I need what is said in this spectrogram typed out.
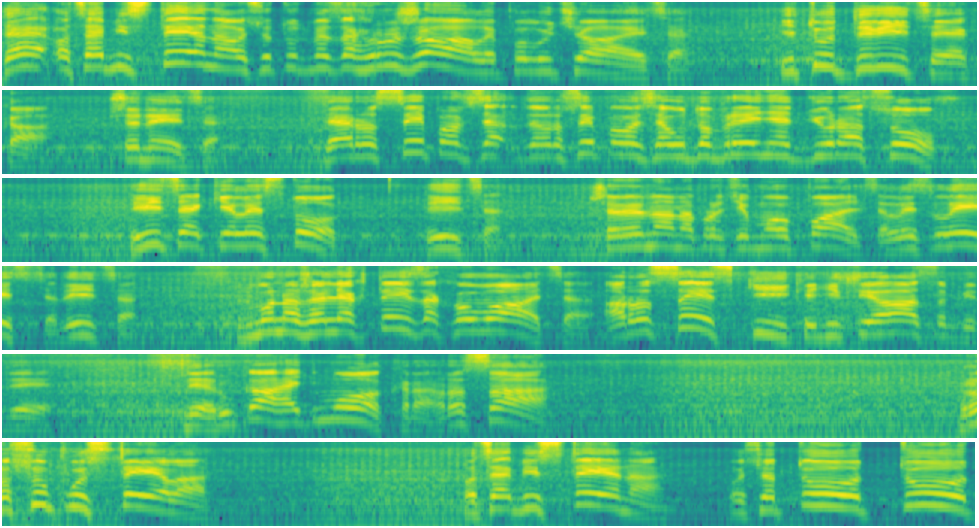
Де оця містина, ось тут ми загружали, виходить. І тут дивіться, яка пшениця. Де розсипався, де розсипалося удобрення дюрасов. Дивіться, який листок. Дивіться. Ширина напроти мого пальця, лист, листя, дивіться. Тут можна вже лягти і заховатися. А роси скільки, ніфіга собі де. Де, рука геть мокра, роса. Росу пустила. Оце містина. Ось отут, тут.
